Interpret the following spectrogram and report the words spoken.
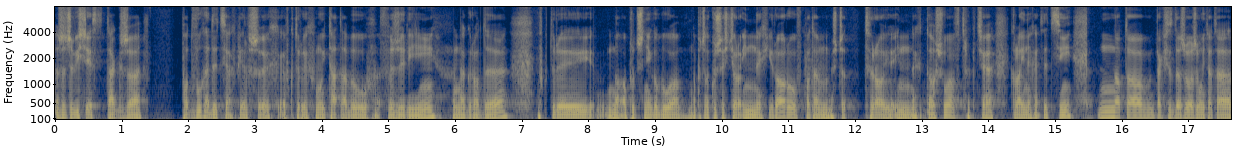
Rzeczywiście jest tak, że po dwóch edycjach pierwszych, w których mój tata był w jury nagrody, w której no, oprócz niego było na początku sześcioro innych jurorów, potem jeszcze troje innych doszło w trakcie kolejnych edycji, no to tak się zdarzyło, że mój tata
